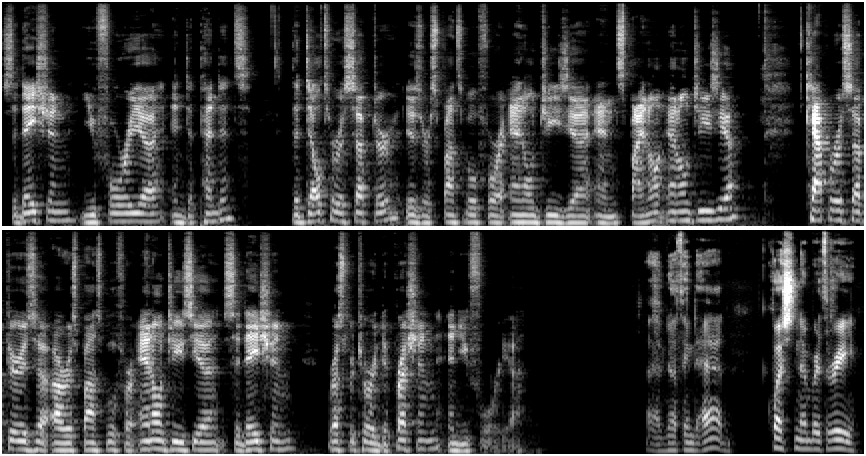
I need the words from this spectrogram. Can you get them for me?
sedation, euphoria, and dependence. The delta receptor is responsible for analgesia and spinal analgesia. Kappa receptors are responsible for analgesia, sedation, respiratory depression, and euphoria. I have nothing to add. Question number three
